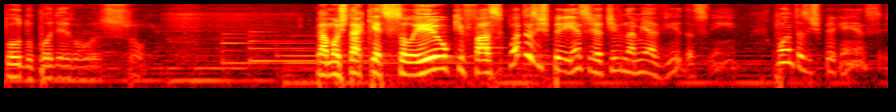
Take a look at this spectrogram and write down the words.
Todo-Poderoso. Para mostrar que sou eu que faço. Quantas experiências já tive na minha vida assim? Quantas experiências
